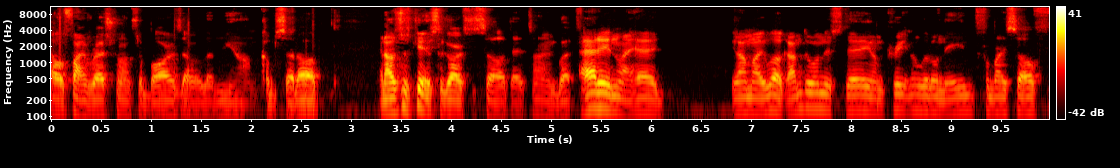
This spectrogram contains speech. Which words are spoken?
I would find restaurants or bars that would let me um, come set up, and I was just getting cigars to sell at that time. But I had it in my head, you know, I'm like, look, I'm doing this thing. I'm creating a little name for myself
